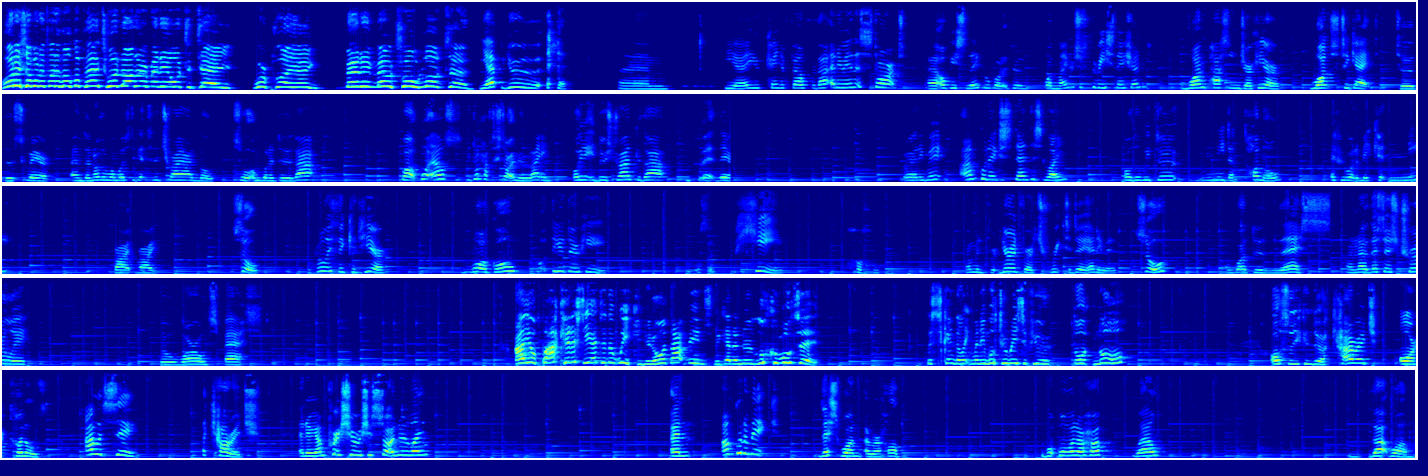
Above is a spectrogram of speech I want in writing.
What is up everybody, welcome back to another video and today we're playing Mini Metro London! Yep, you. um, yeah, you kind of fell for that. Anyway, let's start. Uh, obviously, we've got to do one line, which is three stations. One passenger here wants to get to the square, and another one wants to get to the triangle. So I'm going to do that. But what else? You don't have to start a new line. All you need to do is drag that and put it there. But Anyway, I'm going to extend this line, although we do need a tunnel if we want to make it neat. Right, right. So, you're probably thinking here, what a goal, what do you do here? What's it? He. I'm in for, you're in for a treat today anyway. So, I'm going to do this. And now this is truly the world's best. Are you back and it's the end of the week and you know what that means? We get a new locomotive. This is kind of like mini motorways if you don't know. Also you can do a carriage or tunnels. I would say a carriage. Anyway, I'm pretty sure we should start a new line. And I'm gonna make this one our hub. What, what was our hub? Well, that one.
